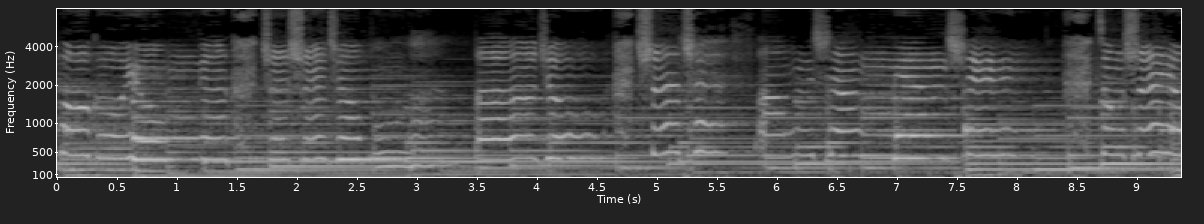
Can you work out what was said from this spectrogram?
不够勇敢，只是脚步乱了就失去方向。年轻总是有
